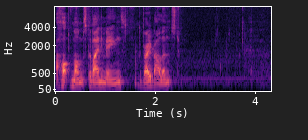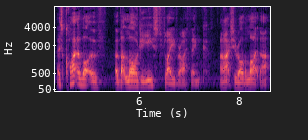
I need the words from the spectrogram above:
a hop monster by any means. Very balanced. There's quite a lot of, of that lager yeast flavour, I think. I actually rather like that.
